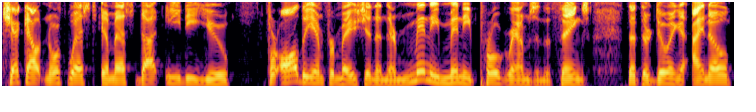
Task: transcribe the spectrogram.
Check out northwestms.edu for all the information, and there are many, many programs and the things that they're doing. I know.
